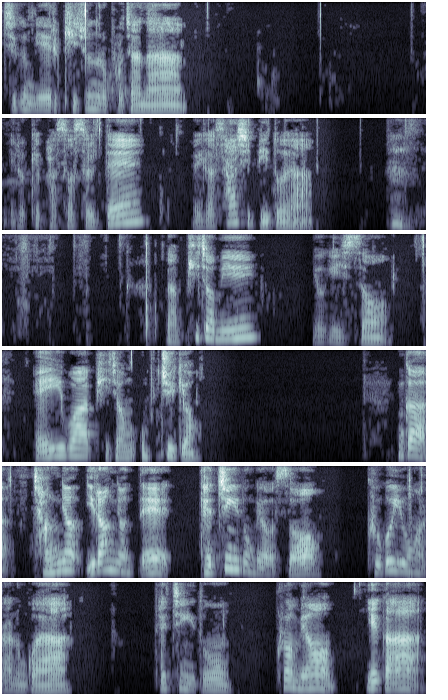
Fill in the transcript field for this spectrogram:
지금 얘를 기준으로 보잖아. 이렇게 봤었을 때 여기가 42도야. 그다음 P점이 여기 있어. A와 B점 움직여. 그러니까 작년 1학년 때 대칭이동 배웠어. 그거 이용하라는 거야. 대칭 이동. 그러면 얘가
